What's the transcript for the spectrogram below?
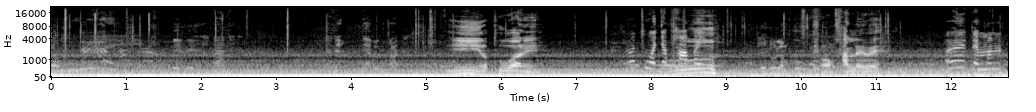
ลุมด้วยนี่นี่ด้านนี้เนี่ยเนี่ยรถบัสเนี่ยนี่รถทัวร์นี่รถทัวร์จะโอ้พาไปดูดูลำโพงเต็มสองคันเลยเว้ยเอ้ยแต่มันเอ้ยมัน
